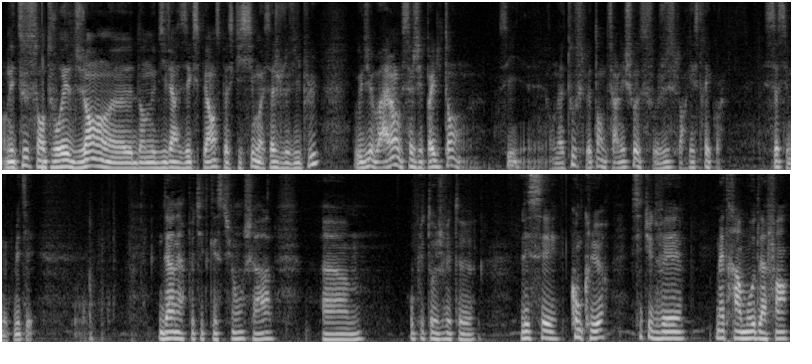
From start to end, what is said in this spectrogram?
On est tous entourés de gens dans nos diverses expériences parce qu'ici, moi, ça, je le vis plus. Vous dites, bah non, ça, j'ai pas eu le temps. Si, on a tous le temps de faire les choses. Il faut juste l'orchestrer, quoi. ça, c'est notre métier. Dernière petite question, Charles ou plutôt je vais te laisser conclure. Si tu devais mettre un mot de la fin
